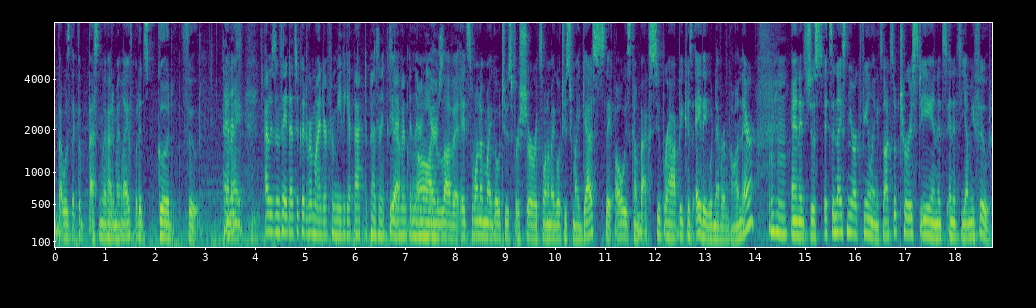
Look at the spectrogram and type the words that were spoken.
that was like the best thing I've had in my life, but it's good food. That and is- I, I was going to say that's a good reminder for me to get back to Peasant because I haven't been there oh, in years. I love it. It's one of my go tos for sure. It's one of my go tos for my guests. They always come back super happy because a they would never have gone there, Mm-hmm. and it's just it's a nice New York feeling. It's not so touristy, and it's and it's yummy food.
